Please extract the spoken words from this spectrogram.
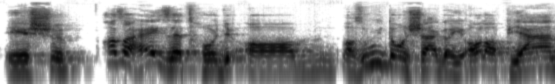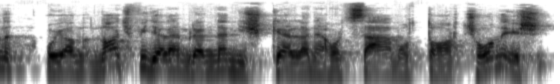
és az a helyzet, hogy a, az újdonságai alapján olyan nagy figyelemre nem is kellene, hogy számot tartson, és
